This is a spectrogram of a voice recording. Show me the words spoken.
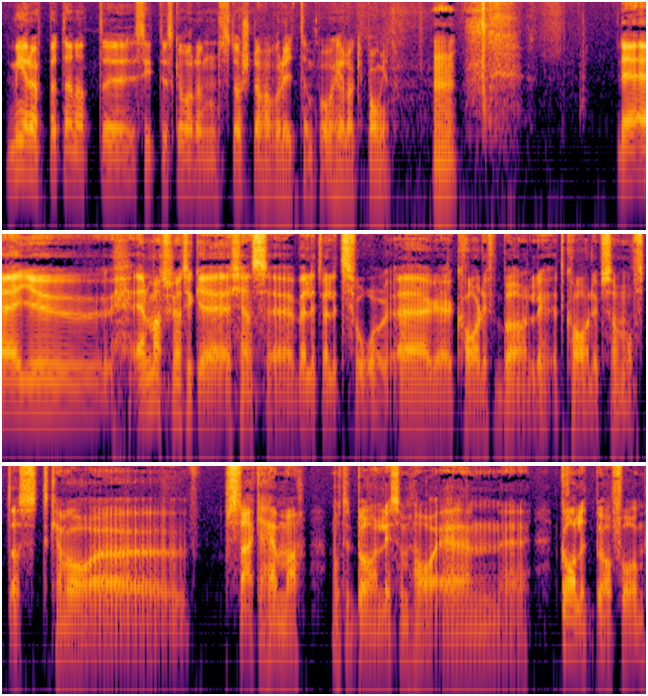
mer öppet än att eh, City ska vara den största favoriten på hela kupongen. Mm. Det är ju en match som jag tycker känns eh, väldigt, väldigt svår är Cardiff-Burnley. Ett Cardiff som oftast kan vara starka hemma mot ett Burnley som har en eh, galet bra form.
